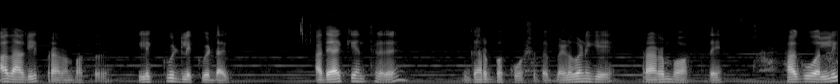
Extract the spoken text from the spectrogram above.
ಅದಾಗ್ಲಿಕ್ಕೆ ಪ್ರಾರಂಭ ಆಗ್ತದೆ ಲಿಕ್ವಿಡ್ ಲಿಕ್ವಿಡ್ ಆಗಿ. ಅದ್ಯಾಕೆ ಅಂತ ಹೇಳಿದ್ರೆ, ಗರ್ಭಕೋಶದ ಬೆಳವಣಿಗೆ ಪ್ರಾರಂಭವಾಗ್ತದೆ. ಹಾಗೂ ಅಲ್ಲಿ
